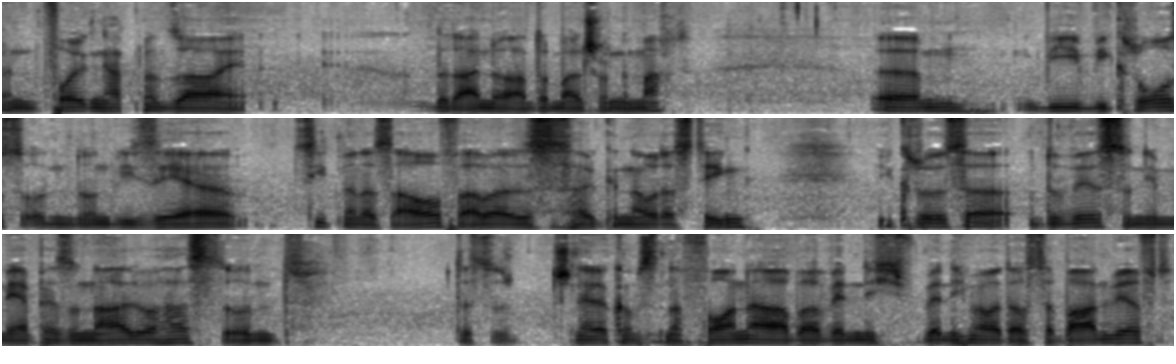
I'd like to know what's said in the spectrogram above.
Meine Folgen hat man da das eine oder andere Mal schon gemacht. Ähm, wie, wie groß und, und wie sehr zieht man das auf, aber das ist halt genau das Ding. Je größer du wirst und je mehr Personal du hast und desto schneller kommst du nach vorne, aber wenn nicht, wenn nicht mal was aus der Bahn wirft,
